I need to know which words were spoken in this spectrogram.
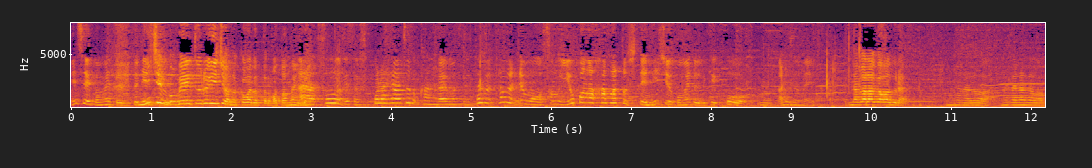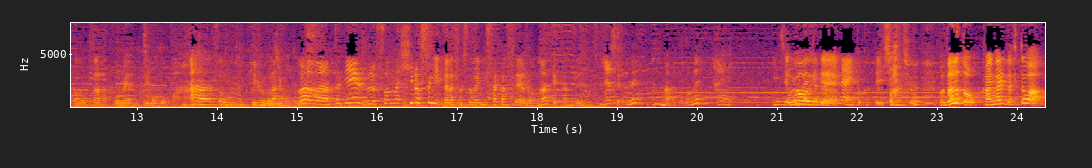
25メートル。で25メートル以上の川だったら渡んないんだよあそうですね。そこら辺はちょっと考えますね。多分多分でもその横の幅として25メートルで結構、あれじゃないですか。長良川ぐらい長良川が分からんごめん地元。ああそうね。岐阜の地元です。まあ、まあまあとりあえずそんな広すぎたらさすがに咲かすやろうなって感じですね。そうやねなるほどね。はい。25メートル以内と仮定しましょう渡ると考えた人はは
